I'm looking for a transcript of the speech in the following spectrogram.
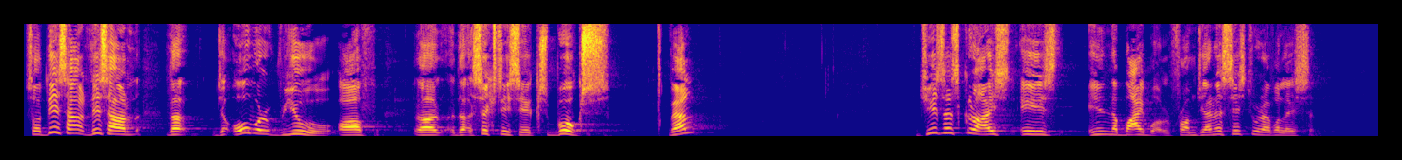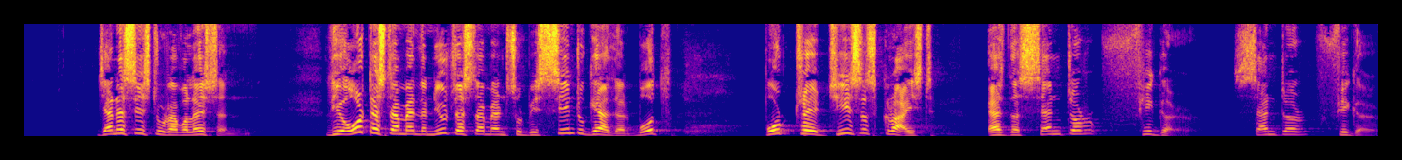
So these are, these are the, the overview of uh, the 66 books. Well, Jesus Christ is in the Bible from Genesis to Revelation. Genesis to Revelation. The Old Testament and the New Testament should be seen together, both portray Jesus Christ as the center figure. Center figure.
